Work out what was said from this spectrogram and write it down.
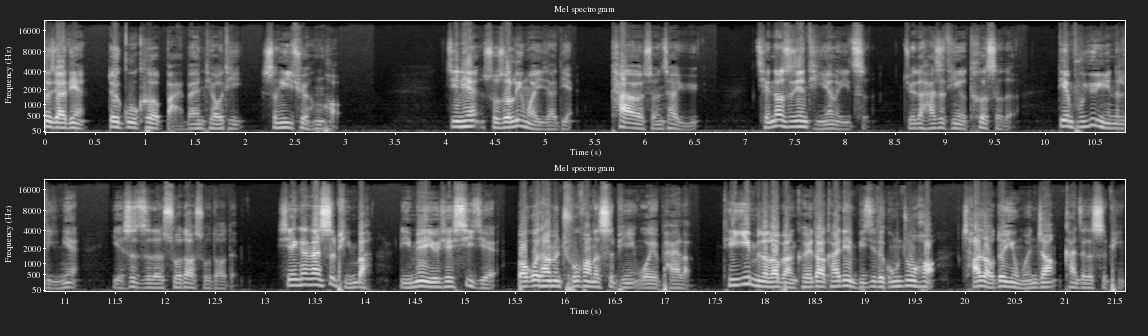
这家店对顾客百般挑剔，生意却很好。今天说说另外一家店泰二酸菜鱼，前段时间体验了一次，觉得还是挺有特色的。店铺运营的理念也是值得说道说道的。先看看视频吧，里面有一些细节，包括他们厨房的视频我也拍了。听音频的老板可以到开店笔记的公众号查找对应文章看这个视频。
